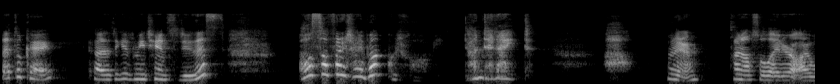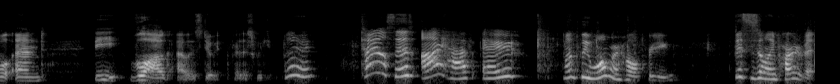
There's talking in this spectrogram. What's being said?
But that's okay, because it gives me a chance to do this. Also finish my book, which will be done tonight. There. And also later I will end the vlog I was doing for this week. But anyway, title says I have a monthly Walmart haul for you. This is only part of it.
